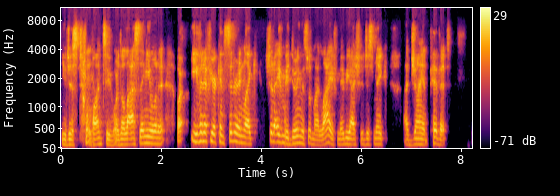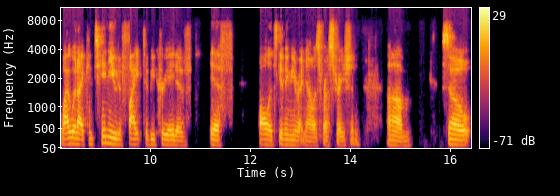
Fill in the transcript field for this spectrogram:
you just don't want to or the last thing you want to or even if you're considering like should i even be doing this with my life maybe i should just make a giant pivot why would i continue to fight to be creative if all it's giving me right now is frustration um, so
